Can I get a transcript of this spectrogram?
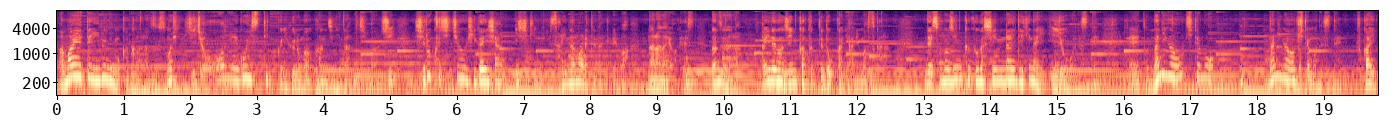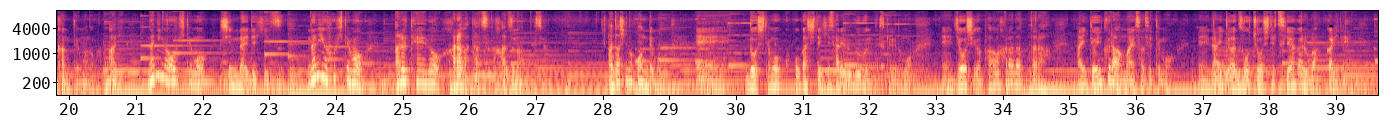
甘えているにもかかわらずその人は非常にエゴイスティックに振る舞う感じになってしまうし四六時中被害者意識に苛まれてなければならないわけです。なぜなら相手の人格ってどっかにありますから。でその人格が信頼できない以上はですね、えーと、何が起きても何が起きてもですね不快感というものがあり何が起きても信頼できず何が起きてもある程度腹が立つはずなんですよ。私の本でも、えー、どうしてもここが指摘される部分ですけれども、えー、上司がパワハラだったら相手をいくら甘えさせても、えー、相手は増長してつけ上がるばっかりで、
